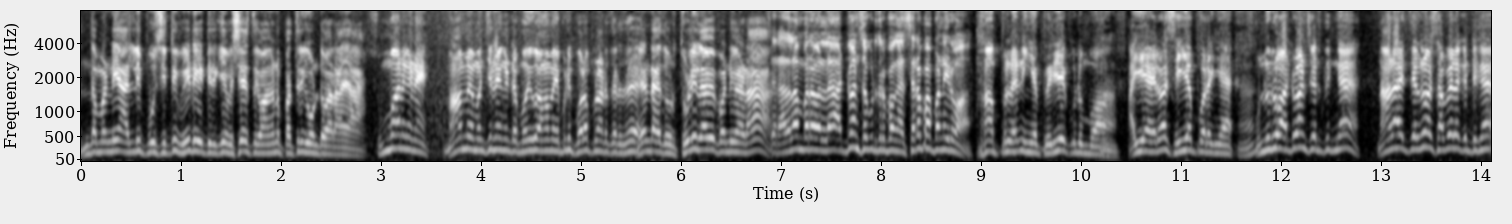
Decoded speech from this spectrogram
அந்த மண்ணையே அள்ளி பூசிட்டு வீடு கட்டிருக்கேன் விசேஷத்துக்கு வாங்கன்னு பத்திரிக்கை கொண்டு வராயா? சும்மா இருங்கண்ணே மாமே மஞ்சள் மொய் வாங்காம எப்படி பொழப்பு நடத்துறது? ஏன்டா இது ஒரு தொழிலாவே பண்ணுவாடா சரி அதெல்லாம் பரவாயில்ல. அட்வான்ஸ் கொடுத்துருப்பாங்க. சிறப்பா பண்ணிடுவான். மாப்பிள்ள நீங்க பெரிய குடும்பம். ஐயாயிரம் ரூபாய் செய்ய போறீங்க. முந்நூறு ரூபாய் அட்வான்ஸ் எடுத்துங்க நாலாயிரத்தி ரூபாய் சபையில கட்டுங்க.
